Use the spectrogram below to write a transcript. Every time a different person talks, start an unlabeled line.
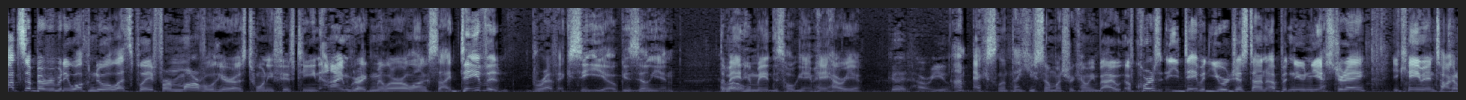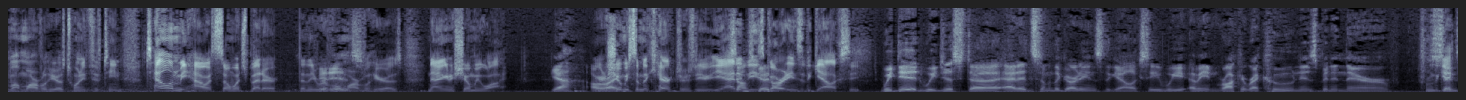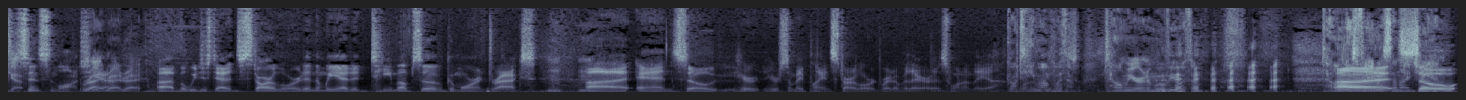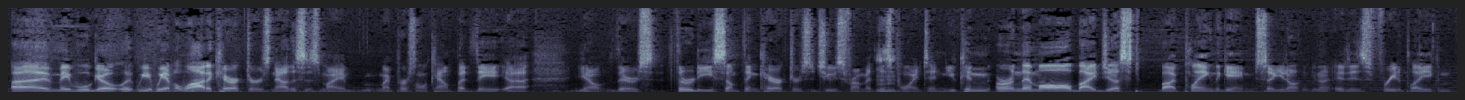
What's up, everybody? Welcome to a Let's Play for Marvel Heroes 2015. I'm Greg Miller alongside David Brevik, CEO, Gazillion, the
Hello.
man who made this whole game. Hey, how are you?
Good. How are you?
I'm excellent. Thank you so much for coming by. Of course, David, you were just on Up at Noon yesterday. You came in talking about Marvel Heroes 2015, telling me how it's so much better than the original. Marvel Heroes. Now you're going to show me why.
Yeah.
You're
All
going to
right.
show me some of the characters. You, you added
Sounds
these
good.
Guardians of the Galaxy.
we did. We just uh, added some of the Guardians of the Galaxy. We, I mean, Rocket Raccoon has been in there
From the
since,
get-go.
since launch.
Right,
yeah.
right, right.
Uh, but we just added Star Lord, and then we added team ups of Gamora and Drax.
Mm-hmm.
Uh, and so here, here's somebody playing Star Lord right over there. That's one of the. Uh,
Go team up with him. Tell me you're in a movie with him. Tell him
Uh,
he's famous on IGN.
so uh, maybe we'll go. We, we have a lot of characters now. This is my my personal account, but the uh, you know there's thirty something characters to choose from at this
Mm-hmm.
point, and you can earn them all by just by playing the game. So you don't you know it is free to play. You can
